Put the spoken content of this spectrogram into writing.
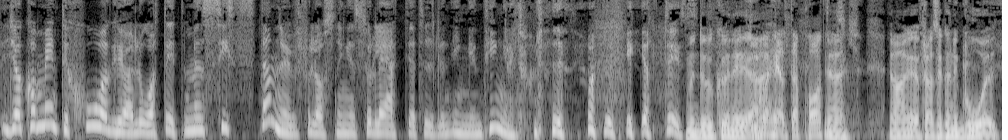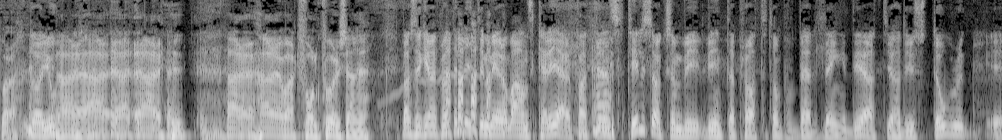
jag kommer inte ihåg hur jag har låtit. Men sista nu förlossningen så lät jag tydligen ingenting. Det var helt tyst. Men du kunde... Du var helt apatisk. Ja, ja, för att jag kunde gå ut bara. Du har gjort här, här, här, här, här, här har det varit folk förr känner jag. Alltså kan vi prata lite mer om Anns karriär? För att en till sak som vi, vi inte har pratat om på väldigt länge, det är att jag hade ju stor eh,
